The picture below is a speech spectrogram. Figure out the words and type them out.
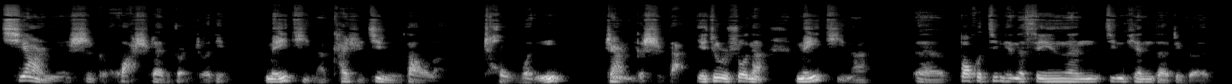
七二年是个划时代的转折点，媒体呢开始进入到了丑闻这样一个时代。也就是说呢，媒体呢。呃，包括今天的 CNN，今天的这个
